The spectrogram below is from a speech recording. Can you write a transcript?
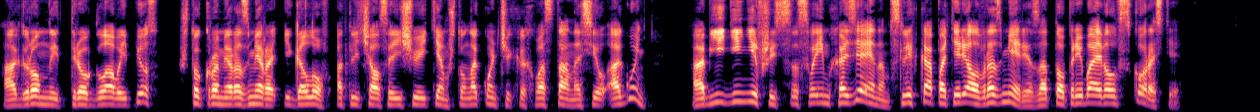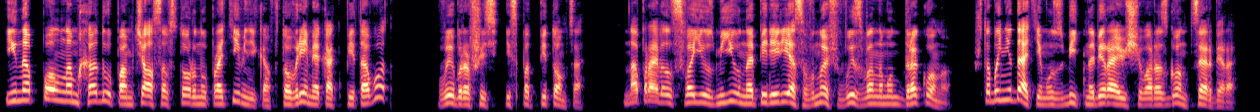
Огромный трехглавый пес, что кроме размера и голов отличался еще и тем, что на кончиках хвоста носил огонь, объединившись со своим хозяином, слегка потерял в размере, зато прибавил в скорости. И на полном ходу помчался в сторону противника, в то время как питовод, выбравшись из-под питомца, направил свою змею на перерез вновь вызванному дракону, чтобы не дать ему сбить набирающего разгон Цербера.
